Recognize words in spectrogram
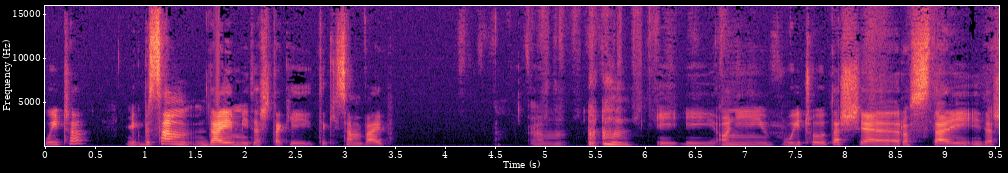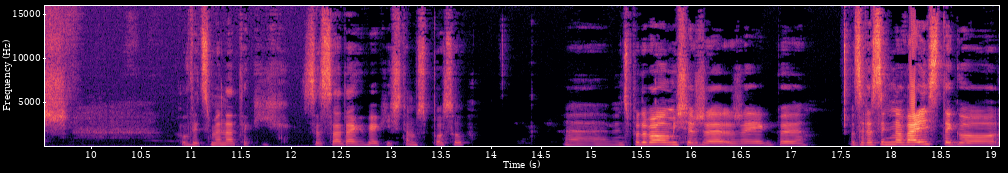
Witcha. Jakby sam daje mi też taki, taki sam vibe. Um, i, I oni w Witchu też się rozstali i też powiedzmy na takich zasadach w jakiś tam sposób. E, więc podobało mi się, że, że jakby zrezygnowali z tego,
